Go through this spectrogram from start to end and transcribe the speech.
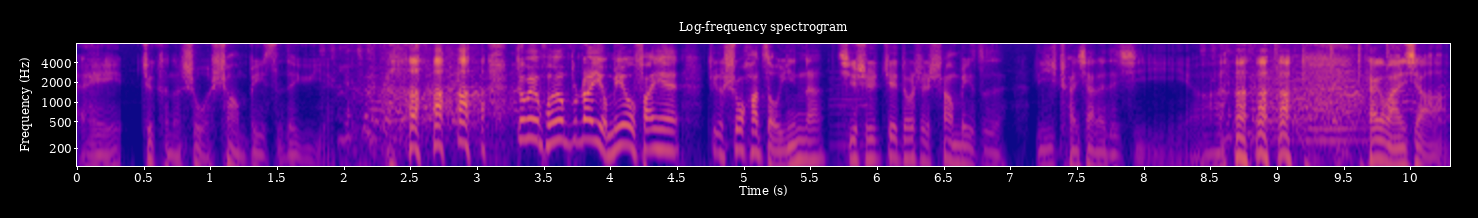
哎，这可能是我上辈子的语言。各位朋友，不知道有没有发现这个说话走音呢？其实这都是上辈子。遗传下来的记忆啊，开个玩笑啊。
